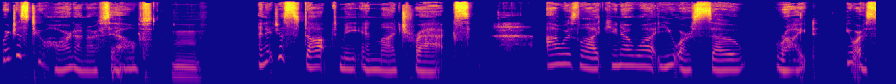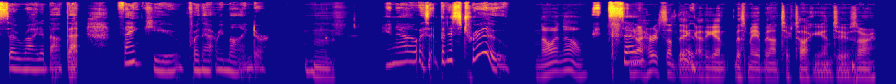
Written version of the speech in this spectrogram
we're just too hard on ourselves." Hmm. And it just stopped me in my tracks. I was like, you know what? You are so right. You are so right about that. Thank you for that reminder. Hmm. You know, but it's true. No, I know. It's so you know, I heard something. true. I think this may have been on TikTok again too. Sorry.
